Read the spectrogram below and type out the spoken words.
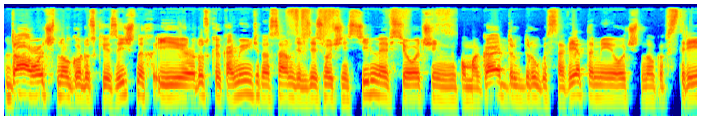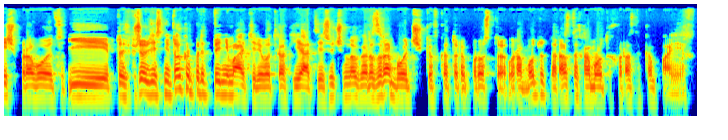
Да, очень много русскоязычных, и русская комьюнити, на самом деле, здесь очень сильная, все очень помогают друг другу советами, очень много встреч проводятся. И, то есть, причем здесь не только предприниматели, вот как я, здесь очень много разработчиков, которые просто работают на разных работах в разных компаниях.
